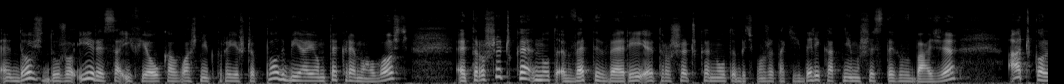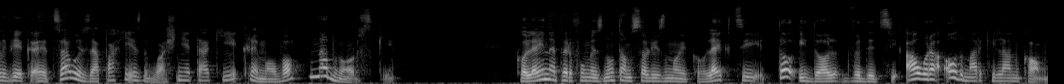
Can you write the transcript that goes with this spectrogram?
e, dość dużo irysa i fiołka właśnie, które jeszcze podbijają tę kremowość, e, troszeczkę nut wetywerii, troszeczkę nut być może takich delikatnie mszystych w bazie, aczkolwiek cały zapach jest właśnie taki kremowo-nadmorski. Kolejne perfumy z nutą soli z mojej kolekcji to Idol w edycji Aura od marki Lancome.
